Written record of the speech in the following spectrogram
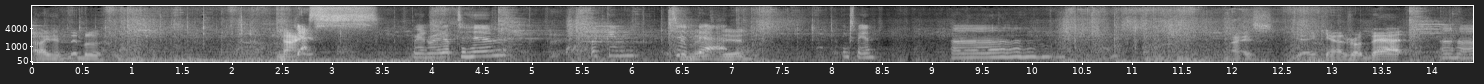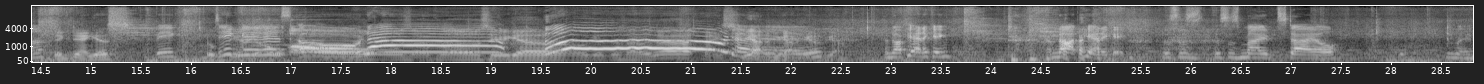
I like to nibble. Nice. Yes! Ran right up to him. Fucking did move, that. dude. Thanks, man. Um. Nice. Yeah, you can't interrupt that. Uh huh. Big dingus. Big Oop, here you go. dingus. Oh, Oh, so close. Here you go. Get this out of that. Nice. You got it. You got it. You got it. You got it. I'm not panicking. I'm not panicking. This is this is my style. This is my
